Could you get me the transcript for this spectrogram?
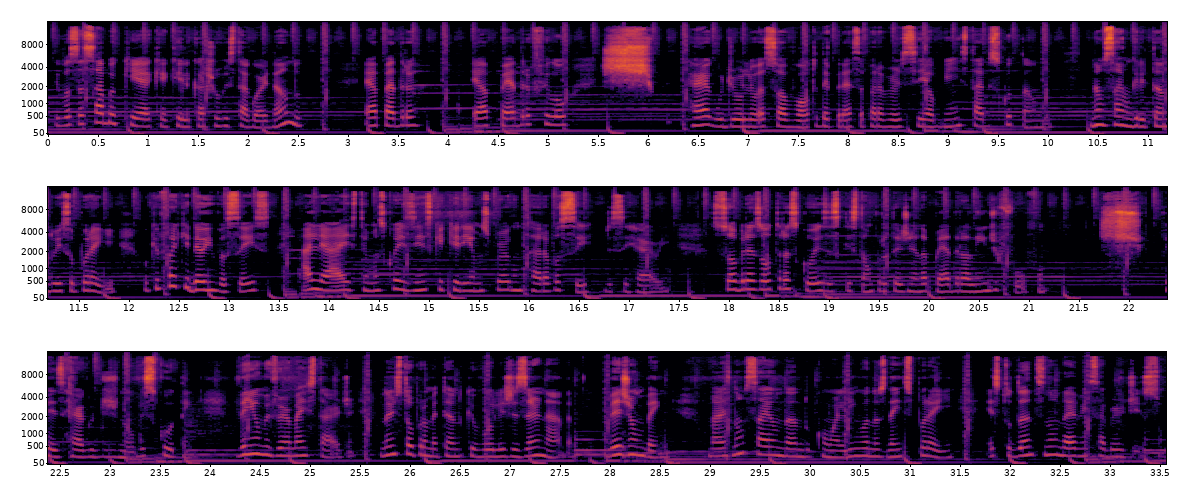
E você sabe o que é que aquele cachorro está guardando? É a pedra. É a pedra filo. Shhh! Hagrid olhou à sua volta depressa para ver se alguém estava escutando. Não saiam gritando isso por aí. O que foi que deu em vocês? Aliás, tem umas coisinhas que queríamos perguntar a você, disse Harry. Sobre as outras coisas que estão protegendo a pedra além de fofo. Shh, fez Hagrid de novo. Escutem. Venham me ver mais tarde. Não estou prometendo que vou lhes dizer nada. Vejam bem, mas não saiam dando com a língua nos dentes por aí. Estudantes não devem saber disso.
